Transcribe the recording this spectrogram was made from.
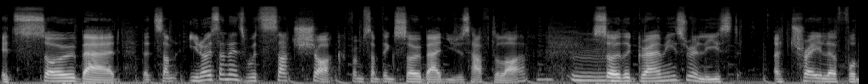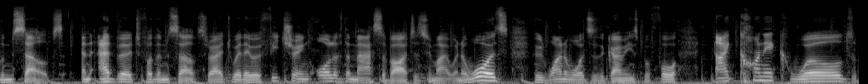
It's so bad that some, you know, sometimes with such shock from something so bad, you just have to laugh. Mm. So the Grammys released a trailer for themselves, an advert for themselves, right? Where they were featuring all of the massive artists who might win awards, who'd won awards at the Grammys before, iconic world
